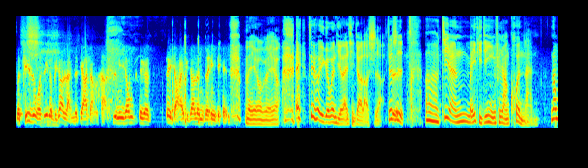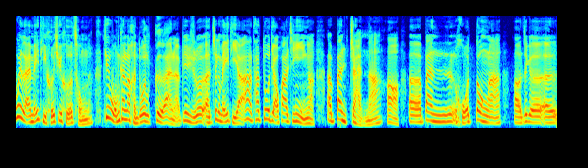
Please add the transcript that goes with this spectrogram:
那其实我是一个比较懒的家长哈，志明兄这个对小孩比较认真一点。没有没有，哎，最后一个问题来请教老师啊，就是，是呃，既然媒体经营非常困难，那未来媒体何去何从呢？就是我们看到很多个案啊，比如说呃，这个媒体啊啊，它多角化经营啊啊，办展呐啊，啊，呃，办活动啊。啊，这个呃，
